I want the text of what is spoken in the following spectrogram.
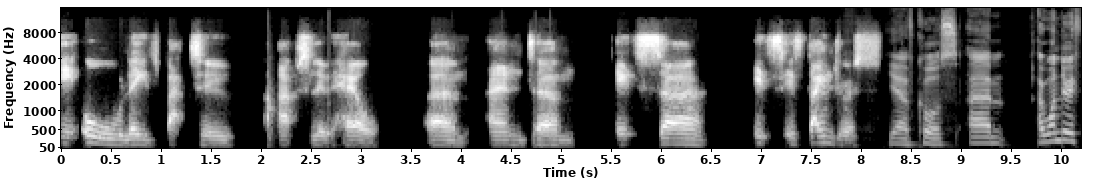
it all leads back to absolute hell, um, and um, it's uh, it's it's dangerous. Yeah, of course. Um, I wonder if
